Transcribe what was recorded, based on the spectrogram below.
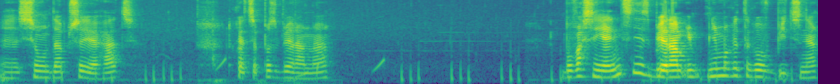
e, się uda przejechać. Czekajcie, pozbieramy. Bo właśnie ja nic nie zbieram i nie mogę tego wbić, nie?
